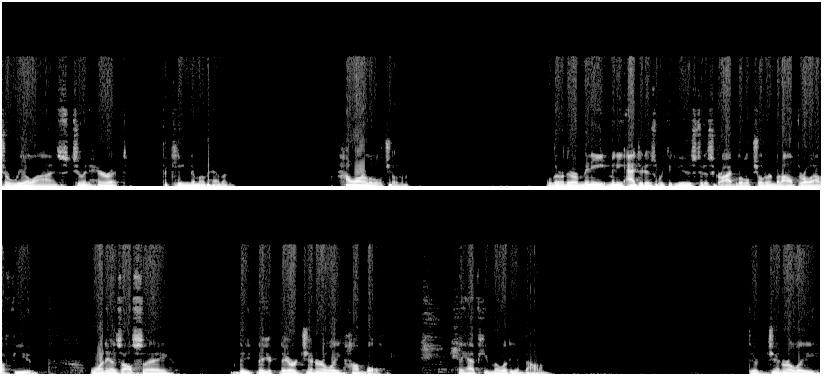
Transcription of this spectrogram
to realize, to inherit the kingdom of heaven. How are little children? Well, there, there are many, many adjectives we could use to describe little children, but I'll throw out a few. One is I'll say they, they, they are generally humble. They have humility about them. they're generally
